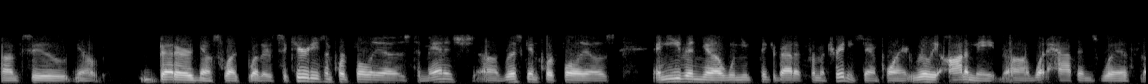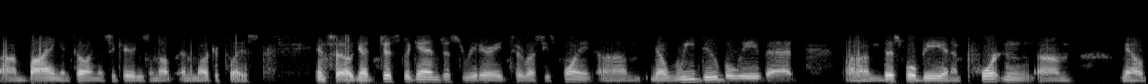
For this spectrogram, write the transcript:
um, to you know better you know select whether it's securities in portfolios to manage uh, risk in portfolios. And even you know when you think about it from a trading standpoint really automate uh, what happens with um, buying and selling the securities in the, in the marketplace. And so, you know, just again, just to reiterate to Rusty's point, um, you know, we do believe that um, this will be an important, um, you know,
